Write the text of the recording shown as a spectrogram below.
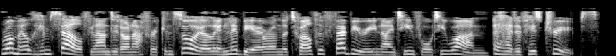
Rommel himself landed on African soil in Libya on the 12th of February 1941, ahead of his troops.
